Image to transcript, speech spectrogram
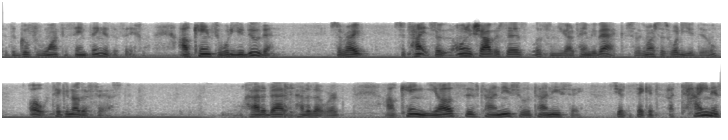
That the Gufa wants the same thing as the Seichel. Al Kain, so what do you do then? So right, so so Oneg Shabbos says, listen, you got to pay me back. So the Gemara says, what do you do? Oh, take another fast. How did that? How does that work? Al Kain Yosef Tanisa Tanise. So you have to take a, a tinus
